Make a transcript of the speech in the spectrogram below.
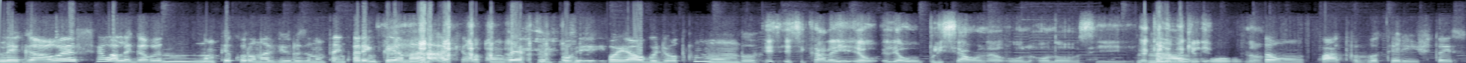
Legal é, sei lá, legal é não ter coronavírus e não estar em quarentena. Aquela conversa foi, foi algo de outro mundo. Esse, esse cara aí, é o- ele é o policial, né? Ou, ou não? Se... É que eu não, lembro aquele... o- não. são quatro roteiristas.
